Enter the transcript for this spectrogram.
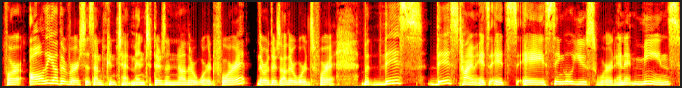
For all the other verses on contentment, there's another word for it, or there's other words for it. But this this time it's it's a single use word and it means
